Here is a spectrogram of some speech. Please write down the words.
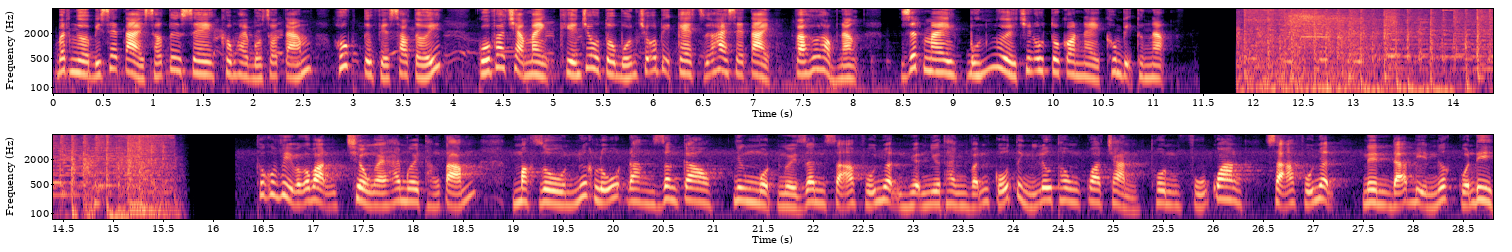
bất ngờ bị xe tải 64C 02468 húc từ phía sau tới. Cú va chạm mạnh khiến chiếc ô tô 4 chỗ bị kẹt giữa hai xe tải và hư hỏng nặng. Rất may, 4 người trên ô tô con này không bị thương nặng. Thưa quý vị và các bạn, chiều ngày 20 tháng 8, mặc dù nước lũ đang dâng cao nhưng một người dân xã Phú Nhuận, huyện Như Thanh vẫn cố tình lưu thông qua tràn thôn Phú Quang, xã Phú Nhuận nên đã bị nước cuốn đi.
